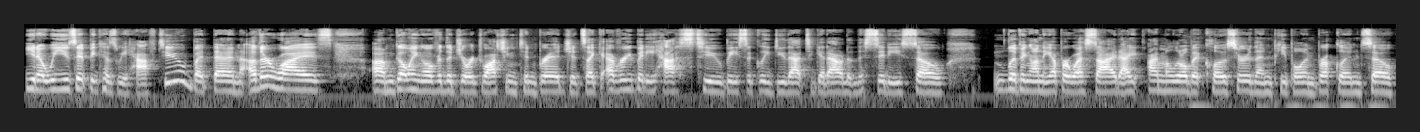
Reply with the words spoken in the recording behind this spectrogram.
you know, we use it because we have to, but then otherwise, um, going over the George Washington Bridge, it's like everybody has to basically do that to get out of the city. So living on the Upper West Side, I, I'm a little bit closer than people in Brooklyn. So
